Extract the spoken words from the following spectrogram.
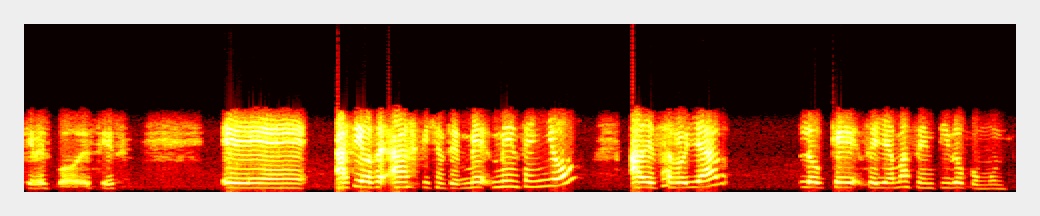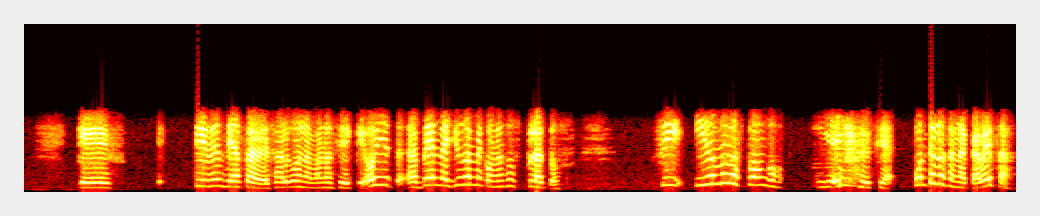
¿qué les puedo decir? Eh, así, o sea, ah, fíjense, me, me enseñó a desarrollar lo que se llama sentido común, que es, tienes, ya sabes, algo en la mano así de que, oye, ven, ayúdame con esos platos. Sí, ¿y dónde los pongo? Y ella decía, póntelos en la cabeza.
